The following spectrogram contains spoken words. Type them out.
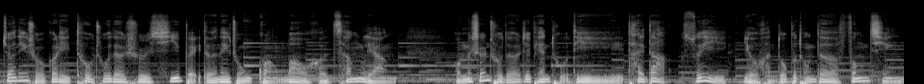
这样的一首歌里透出的是西北的那种广袤和苍凉。我们身处的这片土地太大，所以有很多不同的风情。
